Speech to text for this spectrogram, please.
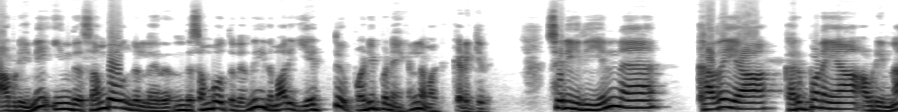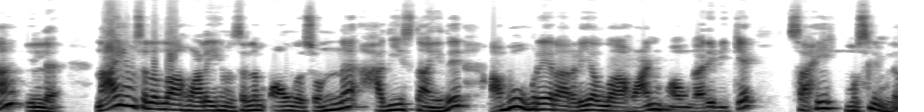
அப்படின்னு இந்த சம்பவங்கள்ல இரு- இந்த சம்பவத்திலேருந்து இந்த மாதிரி எட்டு படிப்பினைகள் நமக்கு கிடைக்குது. சரி இது என்ன? கதையா? கற்பனையா? அப்படின்னா இல்லை. நாயகம் செல்லல்லாஹு அலைஹம் செல்லம் அவங்க சொன்ன ஹதீஸ் தான் இது. அபு ஹுரேரா அலி அன்ஹு அவங்க அறிவிக்க சஹி முஸ்லிம்ல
